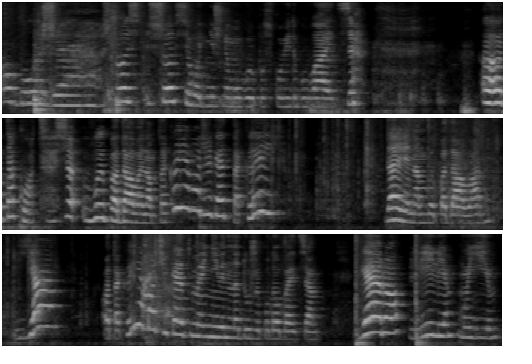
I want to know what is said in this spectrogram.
О Боже, щось, що в сьогоднішньому випуску відбувається? Е, так от, сьо- випадали нам такий емоджикет, такий. Далі нам випадала я. Отакий емоджикет, мені він не дуже подобається. Геро, Лілі, мої.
